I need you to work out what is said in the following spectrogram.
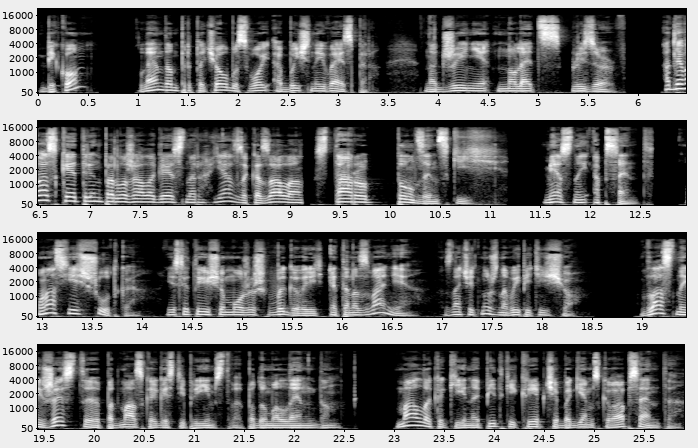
Бекон? Лэндон предпочел бы свой обычный веспер на джине Nolets Reserve. А для вас, Кэтрин, продолжала Гесснер, я заказала старопылзенский местный абсент. У нас есть шутка. Если ты еще можешь выговорить это название, значит нужно выпить еще. Властный жест под маской гостеприимства, подумал Лэнгдон. Мало какие напитки крепче богемского абсента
